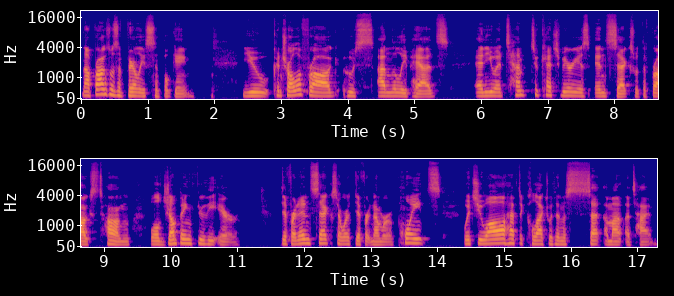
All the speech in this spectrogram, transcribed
Now, Frogs was a fairly simple game. You control a frog who's on lily pads, and you attempt to catch various insects with the frog's tongue while jumping through the air. Different insects are worth different number of points, which you all have to collect within a set amount of time.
